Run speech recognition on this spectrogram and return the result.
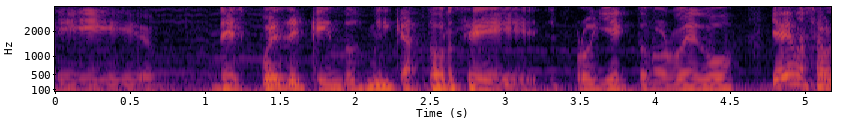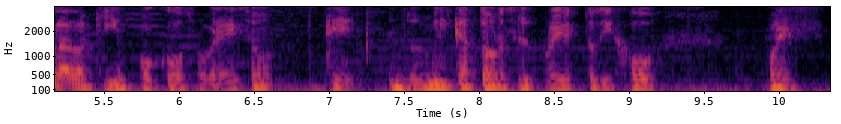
eh, después de que en 2014 el proyecto noruego, ya habíamos hablado aquí un poco sobre eso, que en 2014 el proyecto dijo, pues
